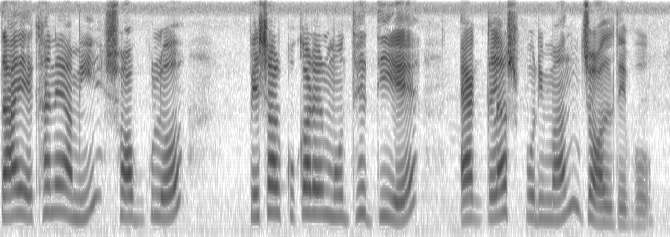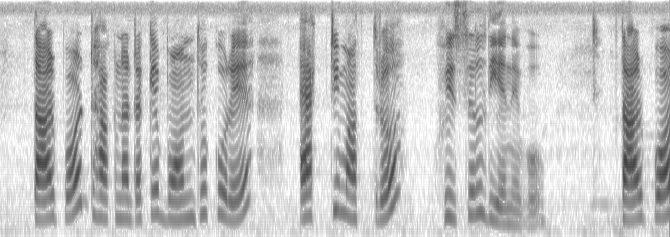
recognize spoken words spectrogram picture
তাই এখানে আমি সবগুলো প্রেশার কুকারের মধ্যে দিয়ে এক গ্লাস পরিমাণ জল দেব। তারপর ঢাকনাটাকে বন্ধ করে একটি মাত্র হুইসেল দিয়ে নেব। তারপর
